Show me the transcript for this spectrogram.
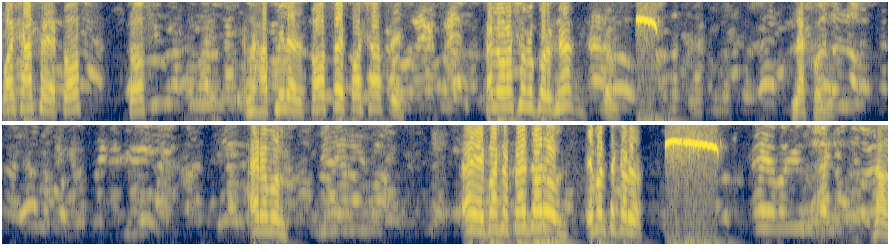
পয়সা আছে, টস টস। এমনি হাত মিলে টস, এই, পয়সা আছে। তাহলে ওরা শুরু করে না? লেখন আরে বল এই এই পাশে তাই জরুল এবার তো করো। যাও।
